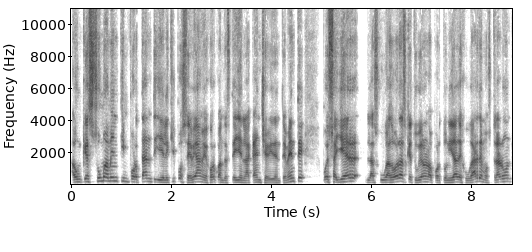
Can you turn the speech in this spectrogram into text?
aunque es sumamente importante y el equipo se vea mejor cuando esté en la cancha, evidentemente, pues ayer las jugadoras que tuvieron la oportunidad de jugar demostraron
